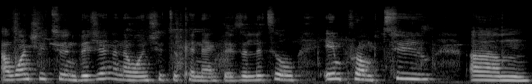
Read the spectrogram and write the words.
I want you to envision and I want you to connect. There's a little impromptu um,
